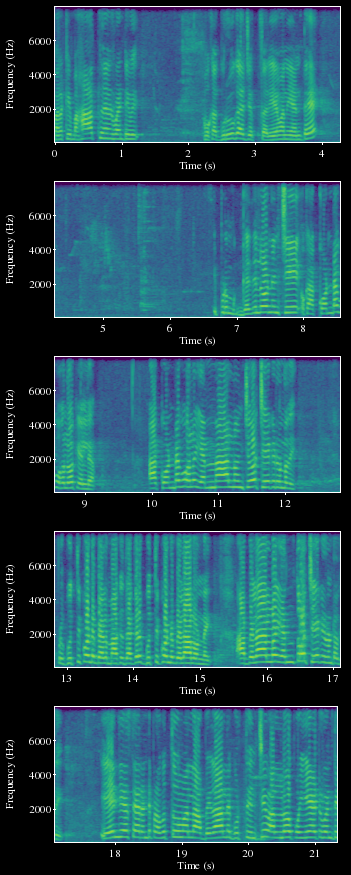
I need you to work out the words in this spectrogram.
మనకి మహాత్మైనటువంటి ఒక గురువుగారు చెప్తారు ఏమని అంటే ఇప్పుడు గదిలో నుంచి ఒక కొండ గుహలోకి వెళ్ళాం. ఆ కొండ గుహలో ఎన్నాళ్ళ నుంచో చీకటి ఉన్నది. ఇప్పుడు గుత్తికొండ బెల మాకు దగ్గర గుత్తికొండ బిలాలు ఉన్నాయి. ఆ బిలాల్లో ఎంతో చీకటి ఉంటుంది. ఏం చేశారంటే ప్రభుత్వం వల్ల ఆ బిలాలని గుర్తించి వాళ్ళలో పోయేటువంటి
